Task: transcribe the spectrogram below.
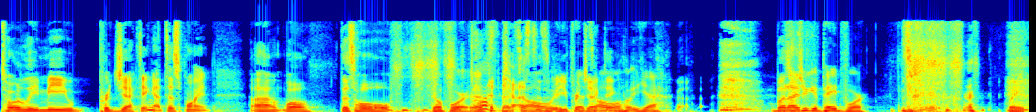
totally me projecting at this point. Um, well, this whole go for it. That's, podcast that's all is me projecting. All, yeah, but I what you get paid for. Wait,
